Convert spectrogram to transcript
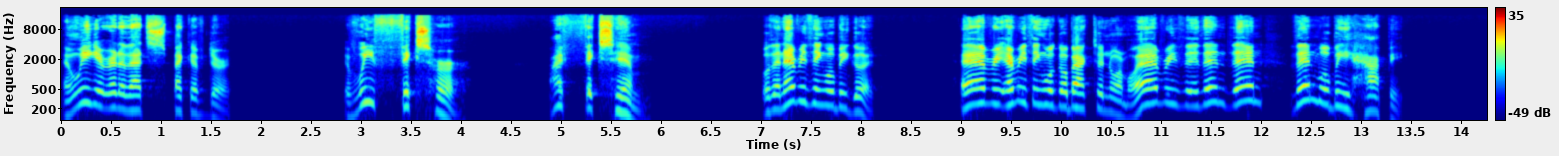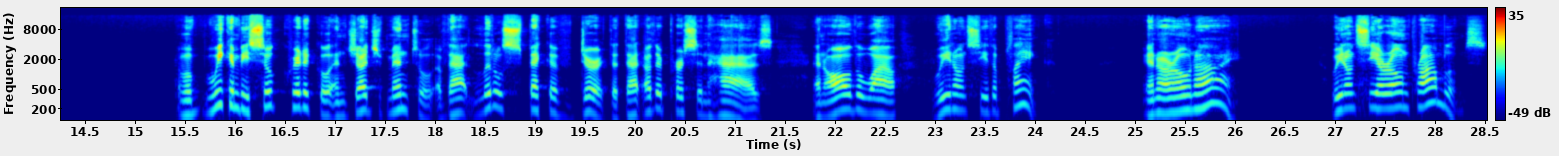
and we get rid of that speck of dirt, if we fix her, I fix him, well, then everything will be good. Every, everything will go back to normal. Everything, then, then, then we'll be happy. We can be so critical and judgmental of that little speck of dirt that that other person has, and all the while, we don't see the plank in our own eye. We don't see our own problems.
